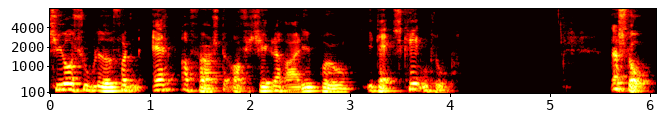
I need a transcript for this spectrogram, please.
10-årsjubilæet for den allerførste officielle rallyprøve i Dansk Kændenklub. Der står,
